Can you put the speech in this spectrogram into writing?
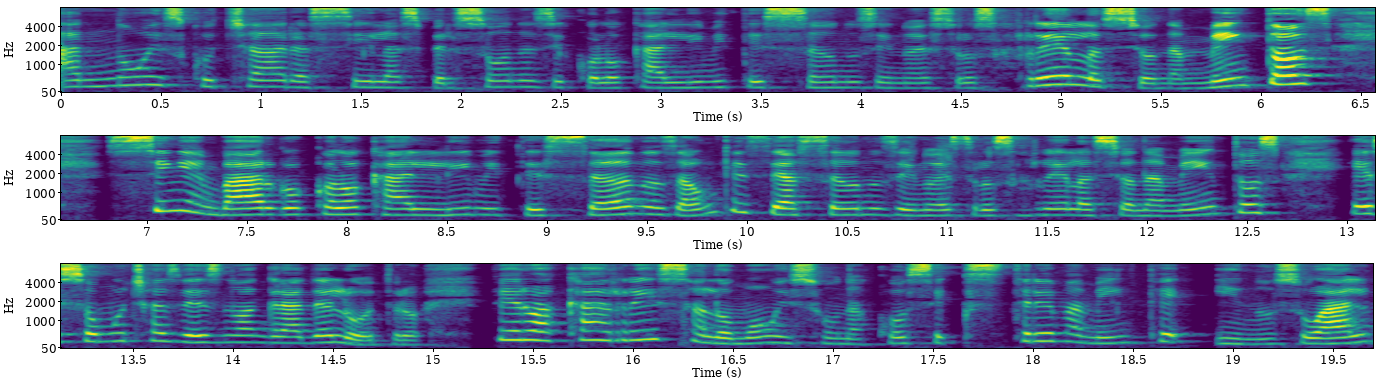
a não escutar assim as pessoas e colocar limites sanos em nossos relacionamentos. Sin embargo, colocar limites sanos, aunque seja sanos em nossos relacionamentos, isso muitas vezes não agrada ao outro. Pero acá Rei Salomão hizo uma coisa extremamente inusual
